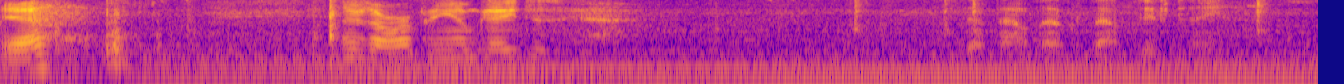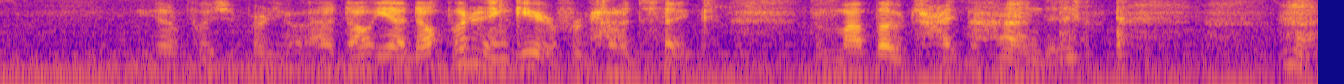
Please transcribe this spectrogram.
Yeah? There's our RPM gauges. Step out at about 15. You gotta push it pretty hard. Uh, Don't yeah, don't put it in gear for God's sake. My boat's right behind it.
